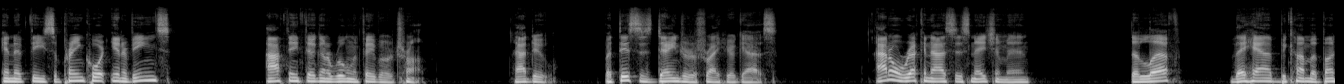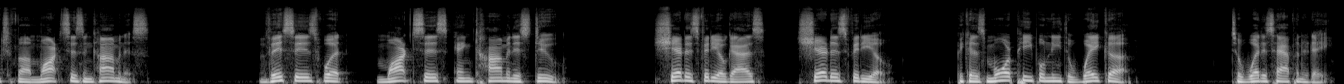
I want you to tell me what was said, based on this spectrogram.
And if the Supreme Court intervenes, I think they're going to rule in favor of Trump. I do. But this is dangerous right here, guys. I don't recognize this nation, man. The left, they have become a bunch of uh, Marxists and communists. This is what Marxists and communists do. Share this video, guys. Share this video because more people need to wake up to what has happened today.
